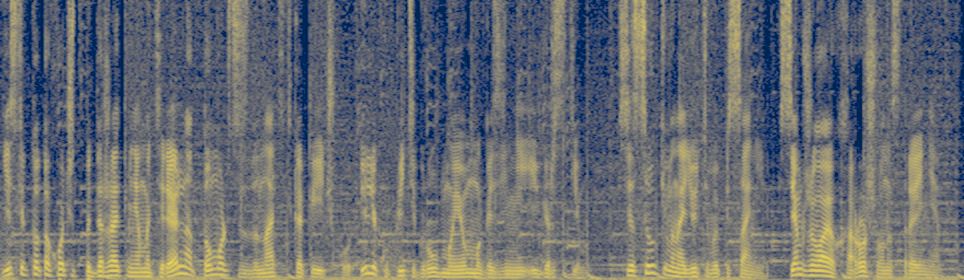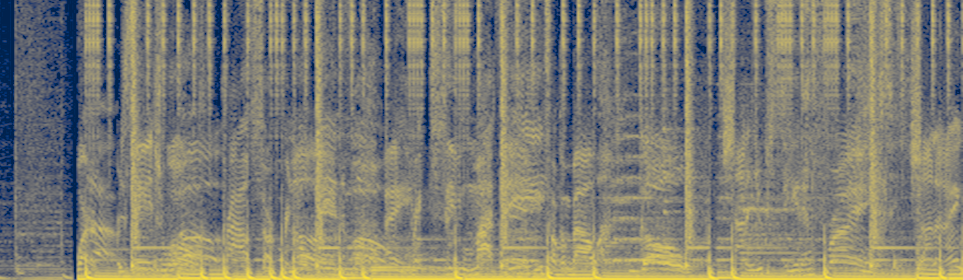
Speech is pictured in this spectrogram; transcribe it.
Если кто-то хочет поддержать меня материально, то можете сдонатить копеечку или купить игру в моем магазине игр Steam. Все ссылки вы найдете в описании. Всем желаю хорошего настроения. Residual, crowd surfing, no animal. We. Talking about gold. Shining, you can see it in frames. Shining, I ain't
